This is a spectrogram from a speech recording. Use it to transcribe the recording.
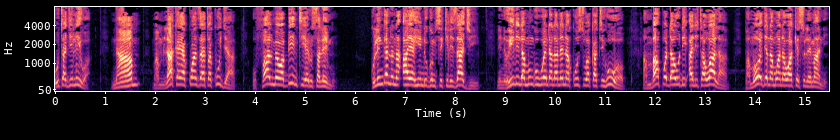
utajiliwa. Naam mamlaka ya kwanza yatakuja ufalme wa binti yerusalemu. Kulingana na aya hii ndugu msikilizaji neno hili la mungu huenda lanena kuhusu wakati huo ambapo daudi alitawala pamoja na mwana wake sulemani.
